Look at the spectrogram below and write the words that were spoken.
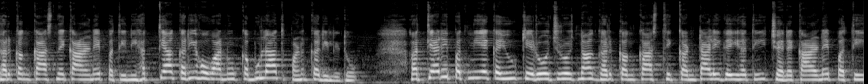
ઘરકંકાસને કારણે પતિની હત્યા કરી હોવાનું કબૂલાત પણ કરી લીધું. હત્યારી પત્નીએ કહ્યું કે રોજ રોજના ઘરકંકાસથી કંટાળી ગઈ હતી, જેને કારણે પતિ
